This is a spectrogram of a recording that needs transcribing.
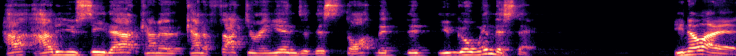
How, how do you see that kind of kind of factoring into this thought that, that you can go win this thing? You know, I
